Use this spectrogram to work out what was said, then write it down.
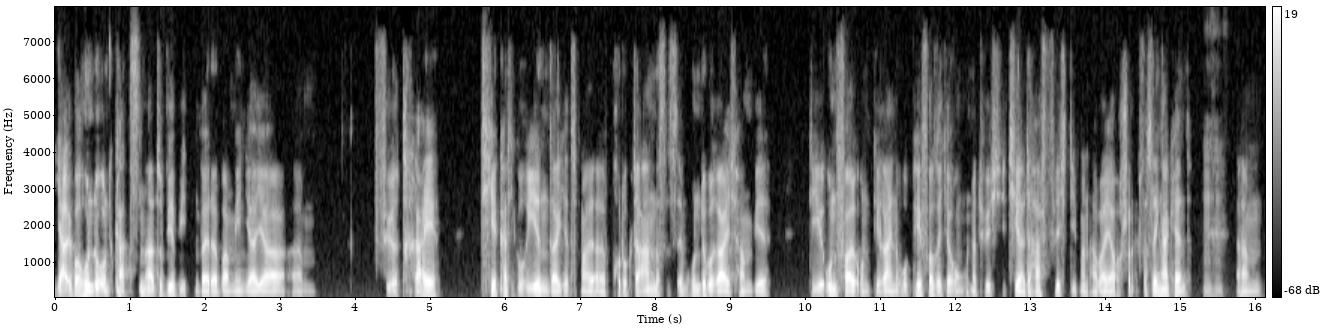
Ja, über Hunde und Katzen. Also wir bieten bei der Barmenia ja ähm, für drei Tierkategorien, sage ich jetzt mal, äh, Produkte an. Das ist im Hundebereich haben wir die Unfall- und die reine OP-Versicherung und natürlich die Tierhalterhaftpflicht, die man aber ja auch schon etwas länger kennt. Mhm. Ähm,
